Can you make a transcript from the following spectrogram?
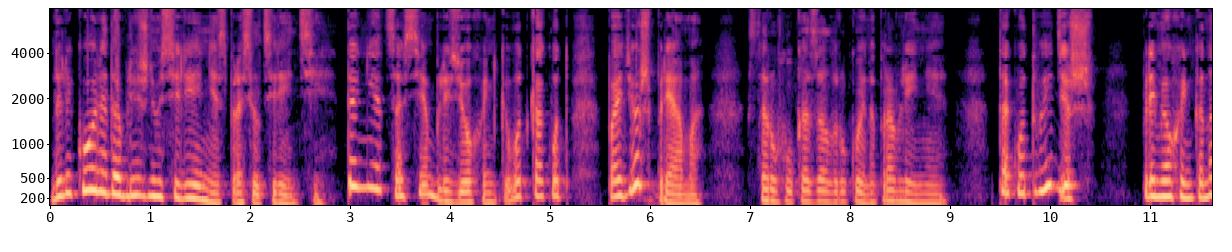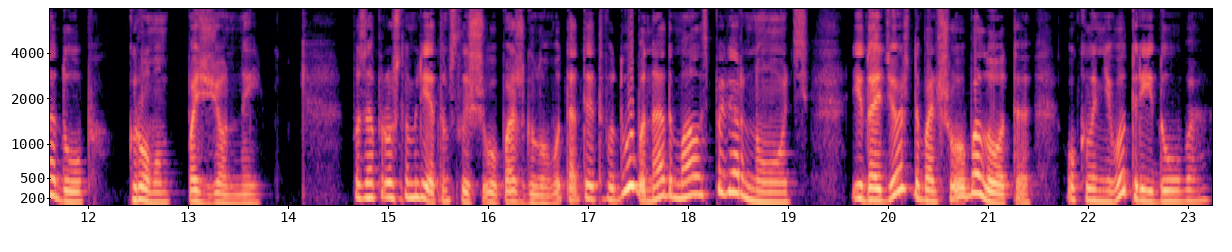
«Далеко ли до ближнего селения?» — спросил Терентий. «Да нет, совсем близехонько. Вот как вот пойдешь прямо?» — старуха указала рукой направление. «Так вот выйдешь прямехонько на дуб, громом пожженный. Позапрошлым летом, слышь, его пожгло. Вот от этого дуба надо малость повернуть, и дойдешь до большого болота. Около него три дуба.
